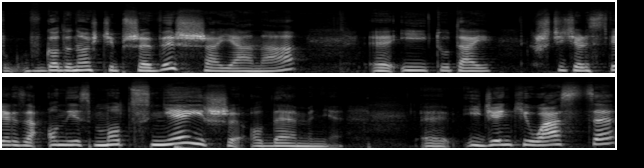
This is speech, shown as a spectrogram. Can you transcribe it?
w godności przewyższa Jana i tutaj chrzciciel stwierdza, on jest mocniejszy ode mnie. I dzięki łasce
